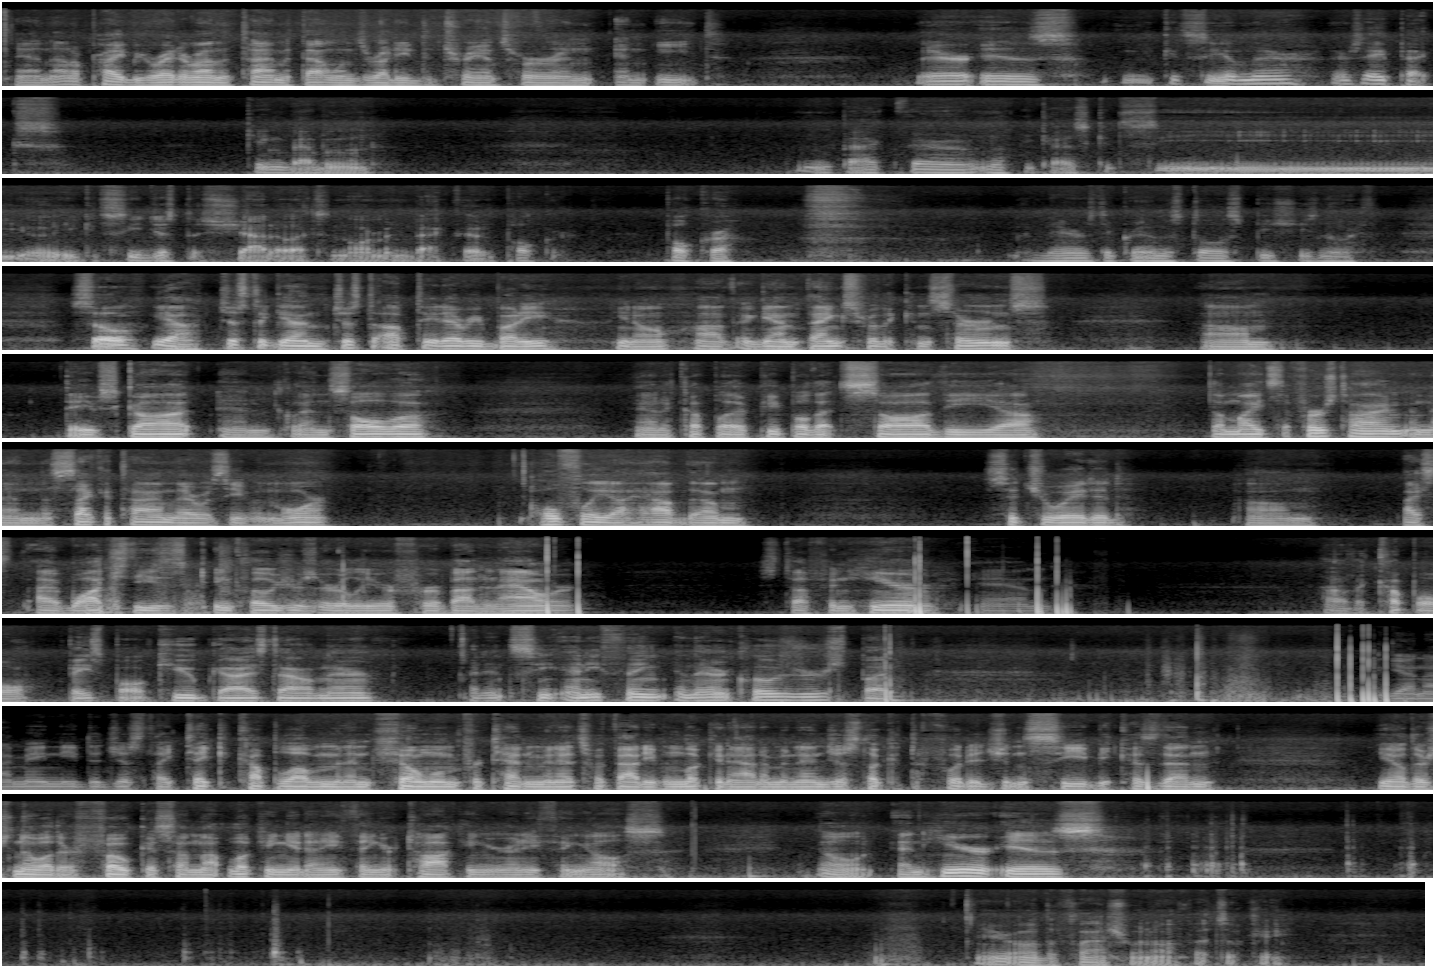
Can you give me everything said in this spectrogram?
and that'll probably be right around the time that that one's ready to transfer and, and eat. There is, you can see him there. There's Apex, King Baboon. back there, I don't know if you guys could see, you can see just a shadow. That's Norman back there, the Pulcher, Pulchra. And there's the Grammostola species north. So yeah, just again, just to update everybody, you know, uh, again, thanks for the concerns. Um, Dave Scott and Glenn Solva and a couple other people that saw the uh, the mites the first time, and then the second time there was even more. Hopefully, I have them situated. Um, I, I watched these enclosures earlier for about an hour. Stuff in here and uh, the couple baseball cube guys down there. I didn't see anything in their enclosures, but again, I may need to just like take a couple of them and then film them for 10 minutes without even looking at them and then just look at the footage and see because then, you know, there's no other focus. I'm not looking at anything or talking or anything else. Oh, and here is There, oh, the flash went off. That's okay.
